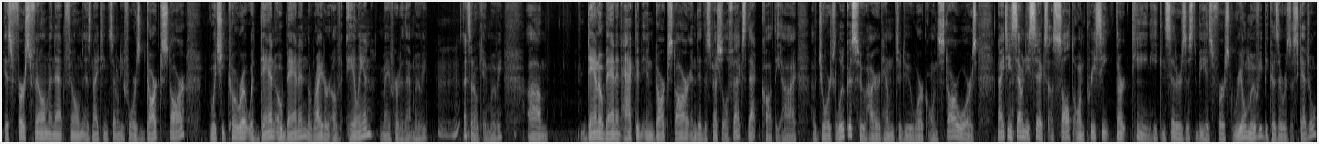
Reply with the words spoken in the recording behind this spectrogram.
his first film, and that film is 1974's Dark Star, which he co-wrote with Dan O'Bannon, the writer of Alien. You may have heard of that movie. That's an okay movie. Dan O'Bannon acted in Dark Star and did the special effects. That caught the eye of George Lucas, who hired him to do work on Star Wars. 1976, Assault on Precinct 13. He considers this to be his first real movie because there was a schedule.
